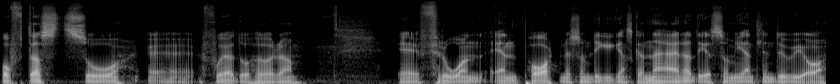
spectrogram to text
oftast så eh, får jag då höra eh, från en partner som ligger ganska nära det som egentligen du och jag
